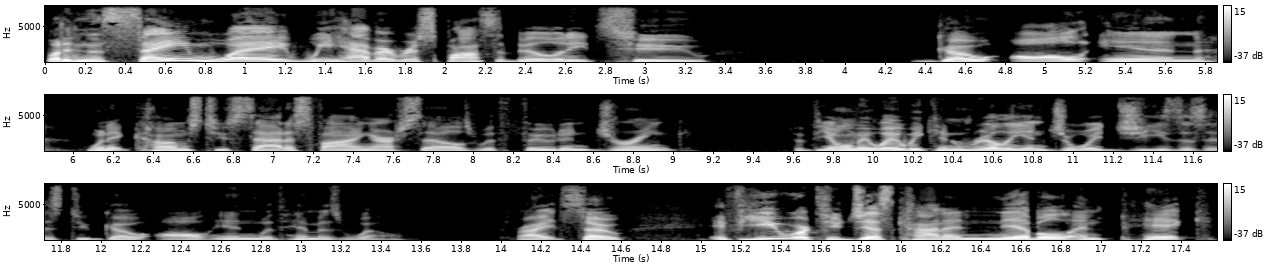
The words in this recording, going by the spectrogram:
But in the same way, we have a responsibility to go all in when it comes to satisfying ourselves with food and drink. That the only way we can really enjoy Jesus is to go all in with Him as well. Right? So if you were to just kind of nibble and pick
